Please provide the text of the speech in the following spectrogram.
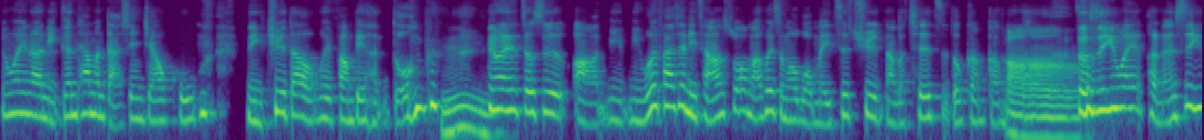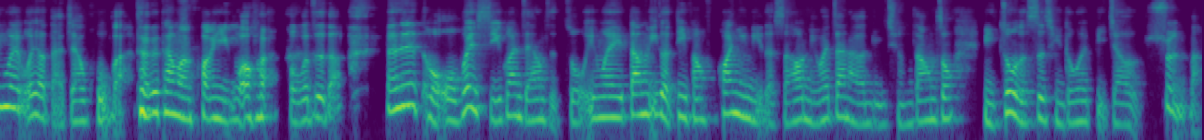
因为呢，你跟他们打线交呼，你去到会方便很多。嗯，因为就是啊，你你会发现，你常常说嘛，为什么我每次去哪个车子都刚刚好，就是因为可能是因为我有打招呼吧，但是他们欢迎我吧，我不知道。但是我我会习惯这样子做，因为当一个地方欢迎你的时候，你会在那个旅程当中，你做的事情都会比较顺吧。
